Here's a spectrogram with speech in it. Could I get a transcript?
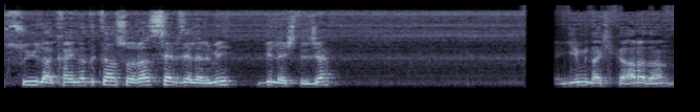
suyla kaynadıktan sonra sebzelerimi birleştireceğim. 20 dakika aradan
